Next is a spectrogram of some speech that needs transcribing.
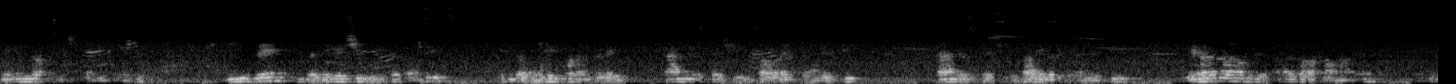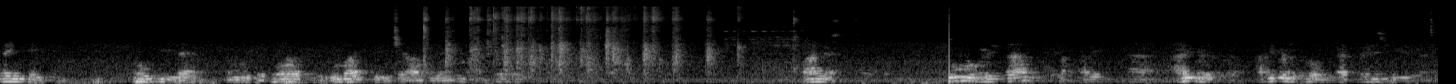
மிகுந்த மகிழ்ச்சி அளிக்கிறது. இன்றே இந்த நிகழ்ச்சி முடித்ததற்கு இந்த புகைப்படங்களை காங்கிரஸ் கட்சியின் சவரைக்கு அனுப்பி காங்கிரஸ் கட்சி தலைவருக்கு அனுப்பி இரண்டாவது அலுவலகமாக சிதைந்தை தொகுதியில் நம்முடைய தோழர்கள் உருவாக்கி இருக்கிறார்கள் என்று நான் சொல்கிறேன் வாங்க. சூடு அதை அஹ், அறிவிடத்தில் ஒரு கட்டுரைன்னு சொல்லியிருக்காங்க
